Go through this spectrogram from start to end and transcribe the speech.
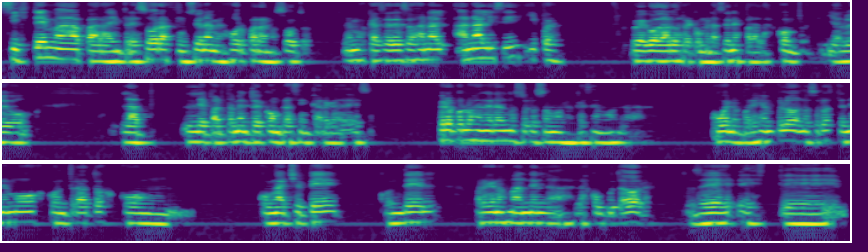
sistema para impresora funciona mejor para nosotros? Tenemos que hacer esos anal- análisis y pues luego dar las recomendaciones para las compras. Y ya luego la- el departamento de compras se encarga de eso. Pero por lo general nosotros somos los que hacemos la... O bueno, por ejemplo, nosotros tenemos contratos con, con HP, con Dell, para que nos manden la- las computadoras. Entonces, este,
